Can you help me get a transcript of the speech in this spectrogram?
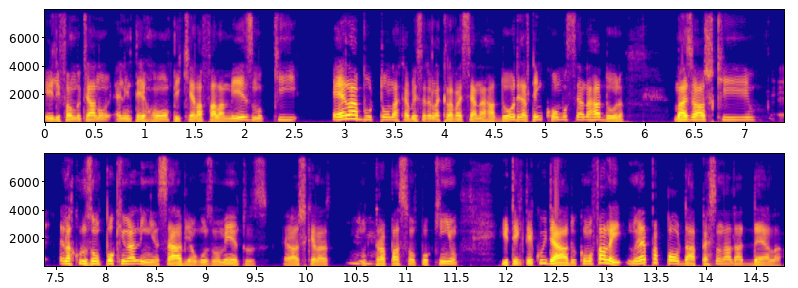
ele falando que ela, ela interrompe, que ela fala mesmo que ela botou na cabeça dela que ela vai ser a narradora, e ela tem como ser a narradora. Mas eu acho que ela cruzou um pouquinho a linha, sabe? Em alguns momentos. Eu acho que ela uhum. ultrapassou um pouquinho e tem que ter cuidado. Como eu falei, não é pra podar a personalidade dela.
